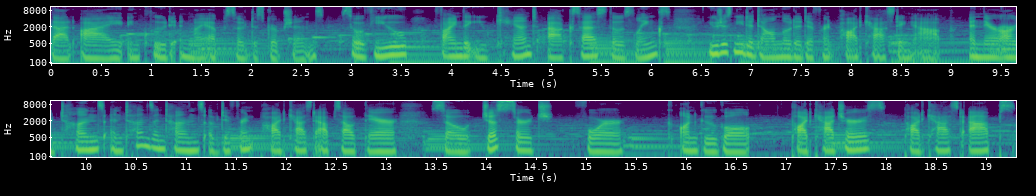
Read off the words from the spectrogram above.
that I include in my episode descriptions. So if you find that you can't access those links, you just need to download a different podcasting app. And there are tons and tons and tons of different podcast apps out there. So just search for on Google podcatchers, podcast apps,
